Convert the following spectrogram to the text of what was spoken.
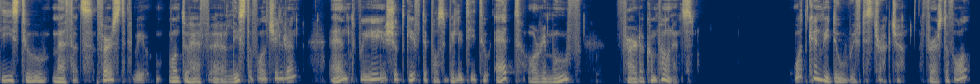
these two methods. First, we want to have a list of all children, and we should give the possibility to add or remove further components. What can we do with the structure? First of all,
